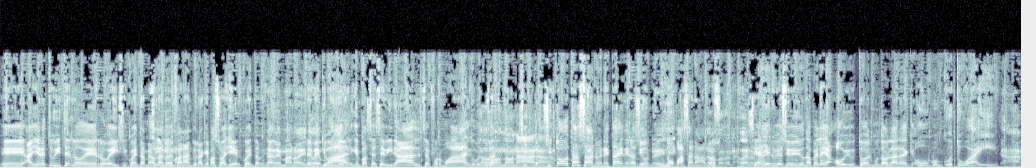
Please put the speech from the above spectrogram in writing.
Eh, ayer estuviste en lo de Robesi, cuéntame, hablando de farándula. ¿Qué pasó ayer? Cuéntame. Dame, hermano, ahí ¿Te metió a alguien para hacerse viral? ¿Se formó a algo? Tú No, sabes, no, nada, si, to- nada. si todo está sano en esta generación, Eh, no pasa nada. no Pero pasa nada. Bueno, si nada. ayer hubiese habido una pelea, hoy todo el mundo hablara de que, oh, Bonco estuvo ahí. Ah,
